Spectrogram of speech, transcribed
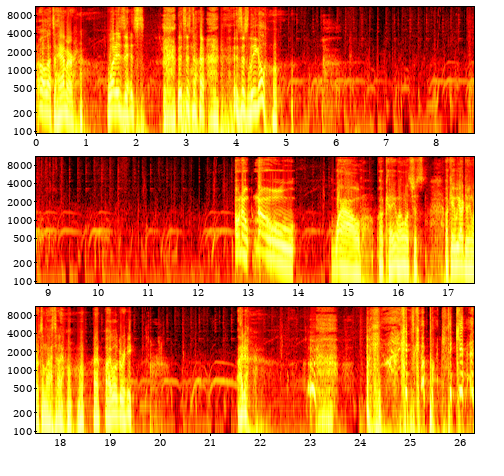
Oh, that's a hammer. What is this? This is not. Is this legal? oh no! No! Wow. Okay, well, let's just. Okay, we are doing worse than last time. I, I will agree. I don't. I just got punched again!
